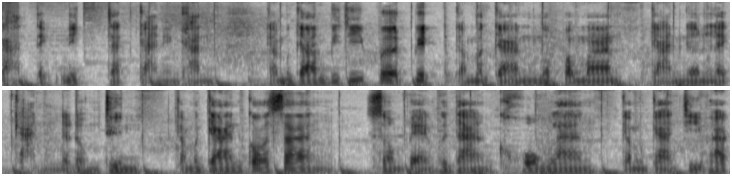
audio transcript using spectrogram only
การเทคนิคจัดการแข่งขัน กรรมการพิธีเปิดปิด กรรมการงบประมาณ การเงินและการระดมทุน กรรมการก่อสร้างซ่อมแปลงพื้นทางโครงลาง กรรมการที่พัก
